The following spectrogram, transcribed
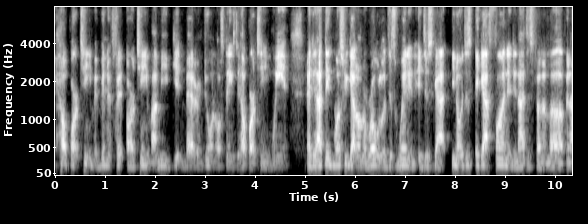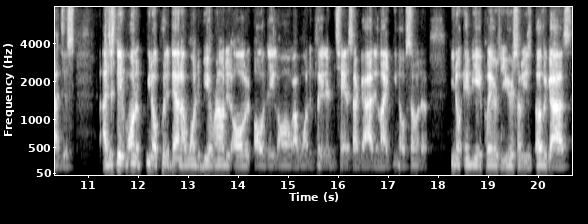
help our team and benefit our team by me getting better and doing those things to help our team win. And then I think once we got on the roll of just winning, it just got, you know, it just it got fun. And then I just fell in love. And I just I just didn't want to, you know, put it down. I wanted to be around it all all day long. I wanted to play it every chance I got. And like, you know, some of the you know, NBA players and you hear some of these other guys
